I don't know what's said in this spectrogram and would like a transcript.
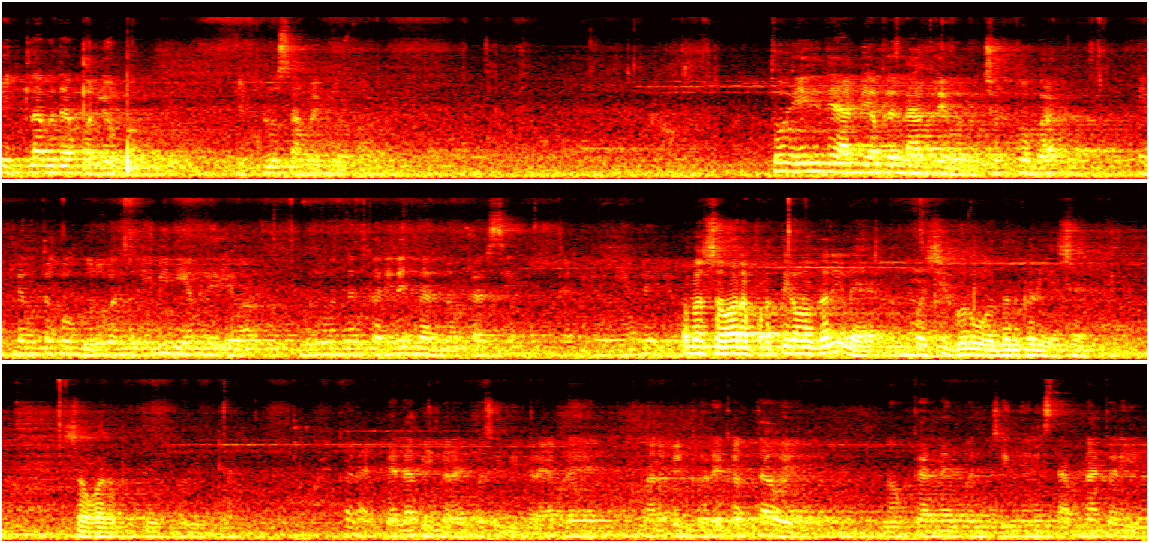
એટલા બધા પર્યો એટલું સામયિક લખવાનું તો એ રીતે આ બી આપણે લાભ લેવાનો છઠ્ઠો ભાગ એટલે હું તો કહું ગુરુવંદન એ બી નિયમ લઈ લેવા ગુરુવંદન કરીને જ મારે નવકારશે. નિયમ અમે સવારે પ્રતિક્રમણ કરીને પછી ગુરુ વંદન કરીએ છીએ. સવારે પ્રતિક્રમણ કરીને. પહેલાં બી કરાય પછી બી કરાય. આપણે માનો કે ઘરે કરતા હોઈએ નવકારને પંચીની સ્થાપના કરીએ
